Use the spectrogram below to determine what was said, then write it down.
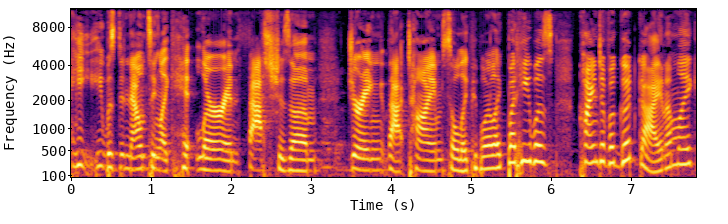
he he was denouncing like Hitler and fascism during that time. So like people are like, but he was kind of a good guy, and I'm like,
